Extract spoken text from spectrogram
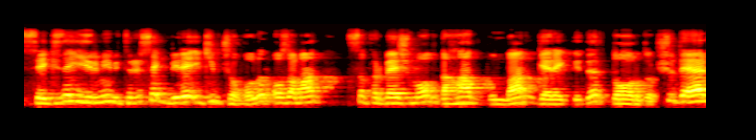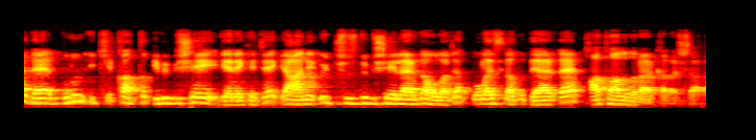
8'e 20 bitirirsek 1'e 2 çok olur. O zaman 0,5 mol daha bundan gereklidir. Doğrudur. Şu değer de bunun iki katı gibi bir şey gerekecek. Yani 300'lü bir şeylerde olacak. Dolayısıyla bu değer de hatalıdır arkadaşlar.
